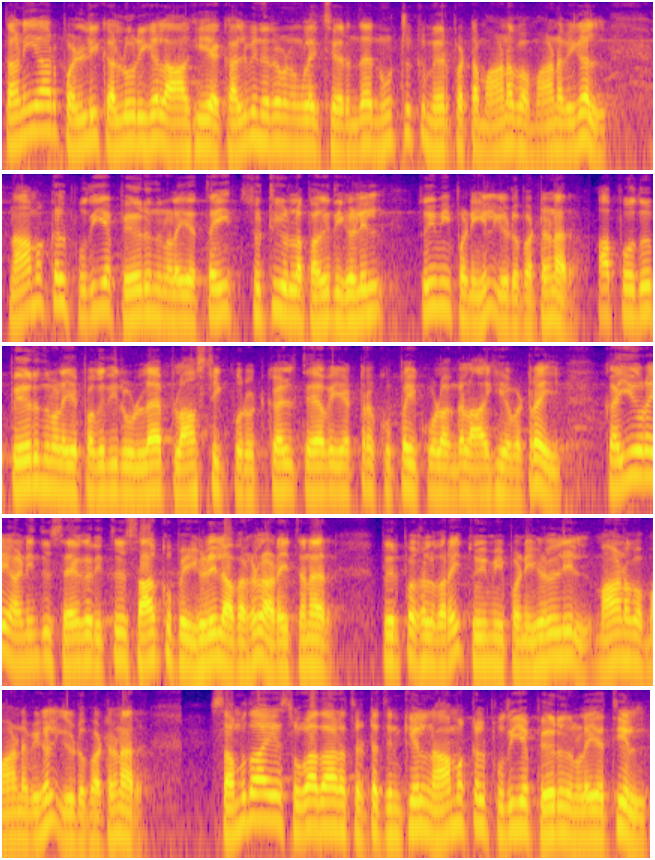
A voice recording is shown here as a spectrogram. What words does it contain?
தனியார் பள்ளி கல்லூரிகள் ஆகிய கல்வி நிறுவனங்களைச் சேர்ந்த நூற்றுக்கும் மேற்பட்ட மாணவ மாணவிகள் நாமக்கல் புதிய பேருந்து நிலையத்தை சுற்றியுள்ள பகுதிகளில் தூய்மைப் பணியில் ஈடுபட்டனர். அப்போது பேருந்து நிலைய பகுதியில் உள்ள பிளாஸ்டிக் பொருட்கள் தேவையற்ற குப்பை கூளங்கள் ஆகியவற்றை கையுறை அணிந்து சேகரித்து சாக்குப்பைகளில் அவர்கள் அடைத்தனர். பிற்பகல் வரை தூய்மை பணிகளில் மாணவ மாணவிகள் ஈடுபட்டனர். சமுதாய சுகாதார திட்டத்தின் கீழ் நாமக்கல் புதிய பேருந்து நிலையத்தில்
